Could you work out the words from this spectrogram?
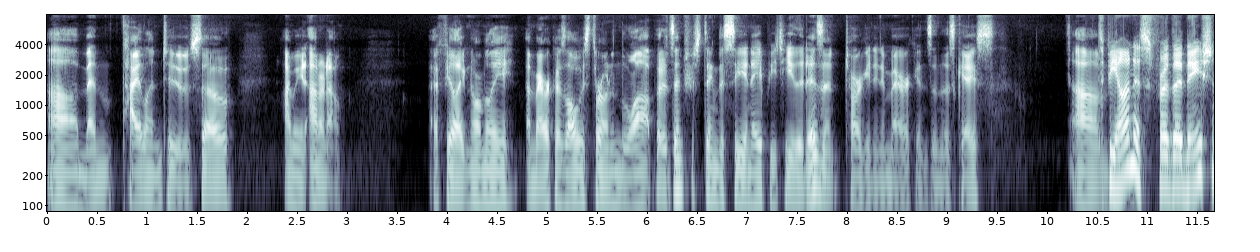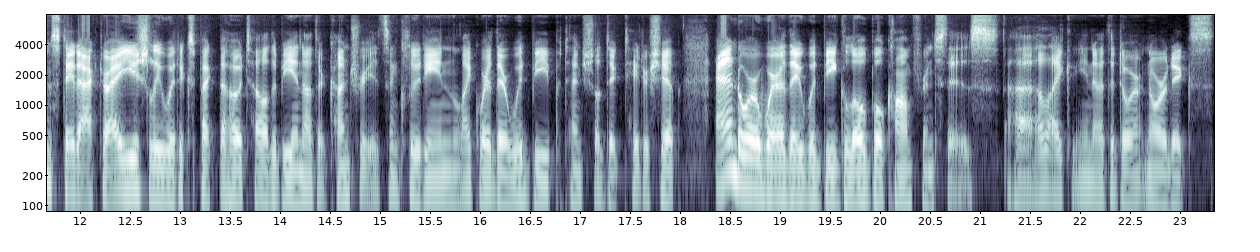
um, and Thailand too. So, I mean, I don't know. I feel like normally America's always thrown in the lot, but it's interesting to see an APT that isn't targeting Americans in this case. Um, To be honest, for the nation state actor, I usually would expect the hotel to be in other countries, including like where there would be potential dictatorship and or where they would be global conferences, uh, like you know the Nordics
